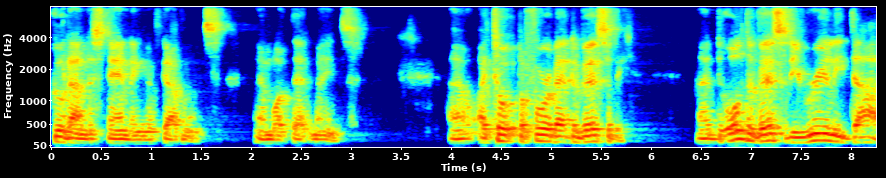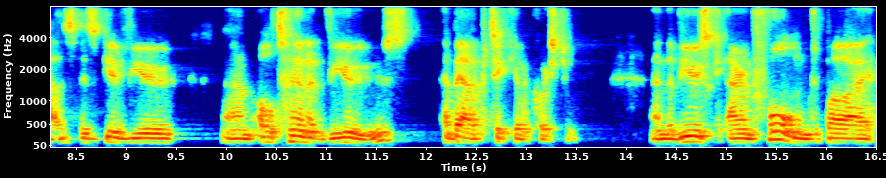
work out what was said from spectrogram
good understanding of governance and what that means. Uh, I talked before about diversity. Uh, all diversity really does is give you um, alternate views about a particular question. And the views are informed by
